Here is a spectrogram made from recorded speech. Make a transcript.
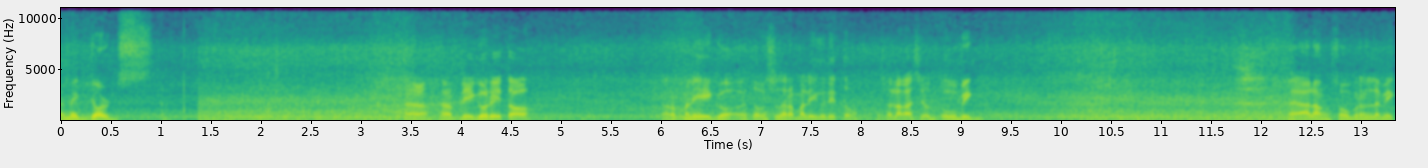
Lamig George. Ano, sarap ligo rito. Sarap maligo. Ito, mas sarap maligo dito. Mas lakas yung tubig. Kaya lang, sobrang lamig.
